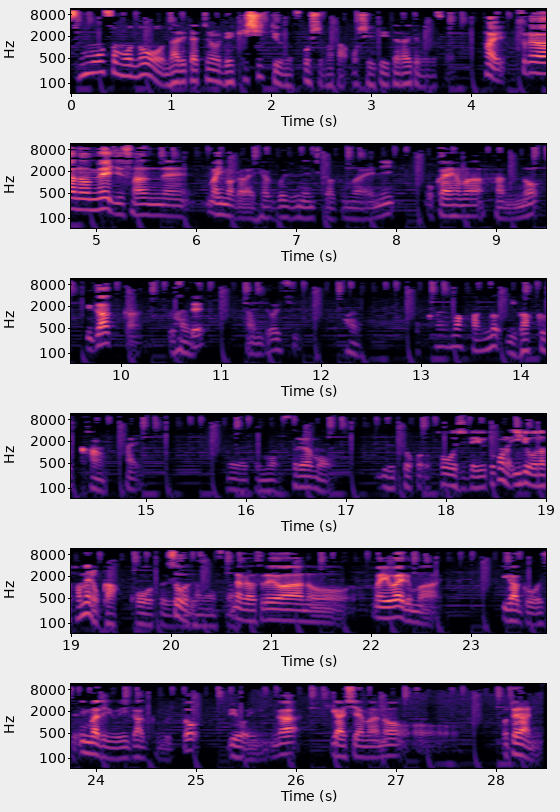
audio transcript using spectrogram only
そもそもの成り立ちの歴史っていうのを少しまた教えていただいてもいいですか？はい。それはあの、明治3年、まあ今から150年近く前に、岡山藩の医学館として誕生し、岡山藩の医学館。はい。えーと、もう、それはもう、いうところ、当時でいうところの医療のための学校というそうです。だからそれはあの、まあいわゆるまあ、医学部、今でいう医学部と病院が東山のおお寺に。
